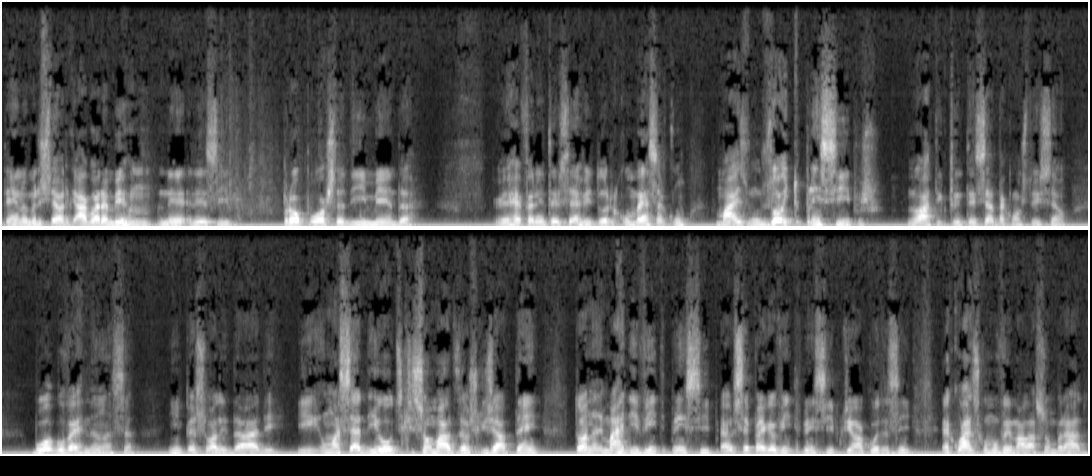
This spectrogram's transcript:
Pelo menos teórico. Agora mesmo, nesse proposta de emenda é, referente aos servidores, começa com mais uns oito princípios no artigo 37 da Constituição. Boa governança, impessoalidade e uma série de outros que, somados aos que já tem, torna mais de 20 princípios. Aí você pega 20 princípios, que é uma coisa assim, é quase como ver mal assombrado,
